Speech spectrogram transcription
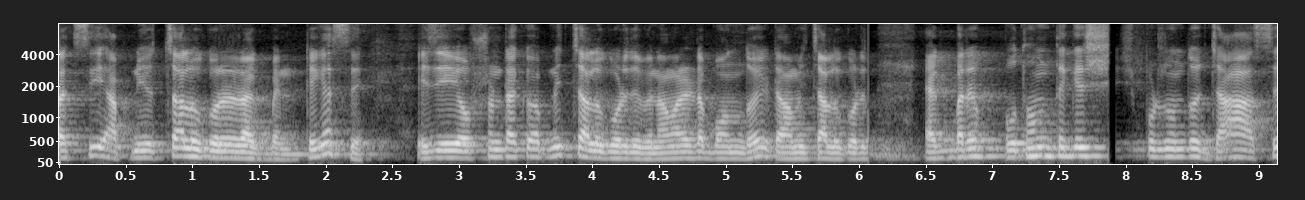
রাখছি, আপনিও চালু করে রাখবেন, ঠিক আছে? এই যে এই অপশনটাকেও আপনি চালু করে দেবেন, আমার এটা বন্ধ, এটা আমি চালু করে একবারে প্রথম থেকে শেষ পর্যন্ত যা আছে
